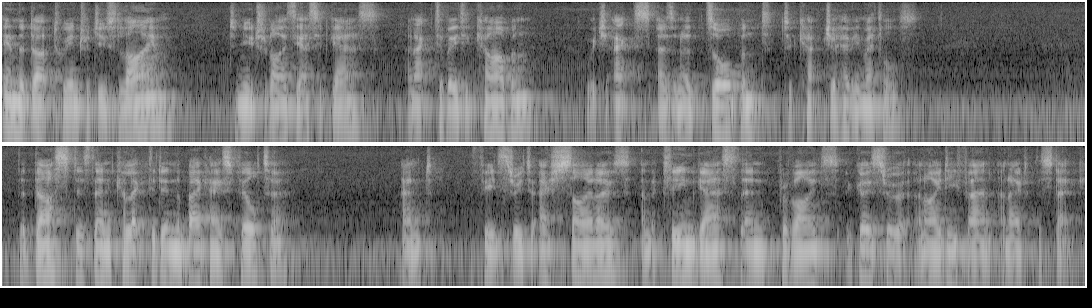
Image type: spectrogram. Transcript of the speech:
in the duct, we introduce lime to neutralize the acid gas, and activated carbon, which acts as an adsorbent to capture heavy metals. The dust is then collected in the baghouse filter and feeds through to ash silos, and the clean gas then provides goes through an ID fan and out of the stack.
